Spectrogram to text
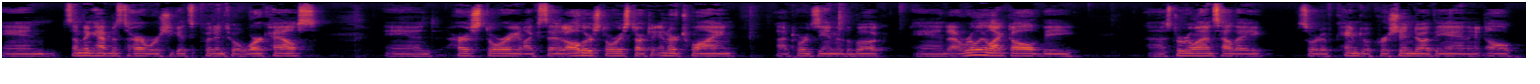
And something happens to her where she gets put into a workhouse. And her story, like I said, all their stories start to intertwine uh, towards the end of the book. And I really liked all the uh, storylines, how they sort of came to a crescendo at the end and it all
